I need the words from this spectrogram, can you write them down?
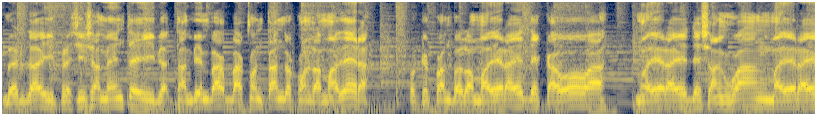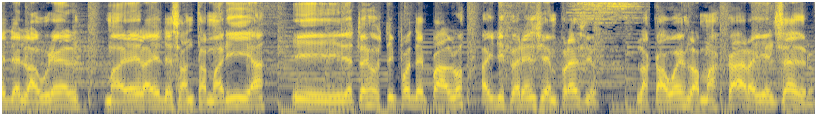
¿verdad? Y precisamente y también va, va contando con la madera, porque cuando la madera es de caoba, madera es de San Juan, madera es de laurel, madera es de Santa María y de todos esos tipos de palos hay diferencia en precios. La caoba es la más cara y el cedro.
